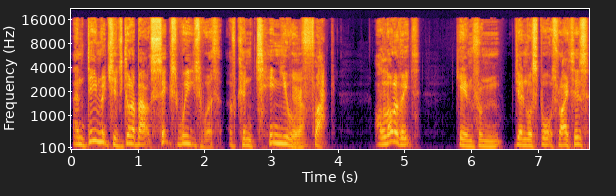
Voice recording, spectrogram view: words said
and Dean Richards got about six weeks worth of continual yeah. flack. A lot of it came from general sports writers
